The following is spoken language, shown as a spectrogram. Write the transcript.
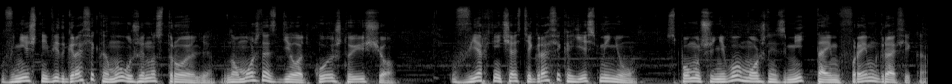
Внешний вид графика мы уже настроили, но можно сделать кое-что еще. В верхней части графика есть меню. С помощью него можно изменить таймфрейм графика.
